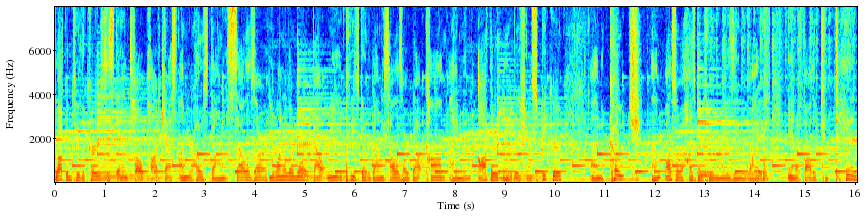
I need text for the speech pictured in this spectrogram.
Welcome to the Courage to Stand Tall podcast. I'm your host, Donnie Salazar. If you want to learn more about me, please go to donniesalazar.com. I am an author, motivational speaker. I'm a coach. I'm also a husband to an amazing wife and a father to 10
